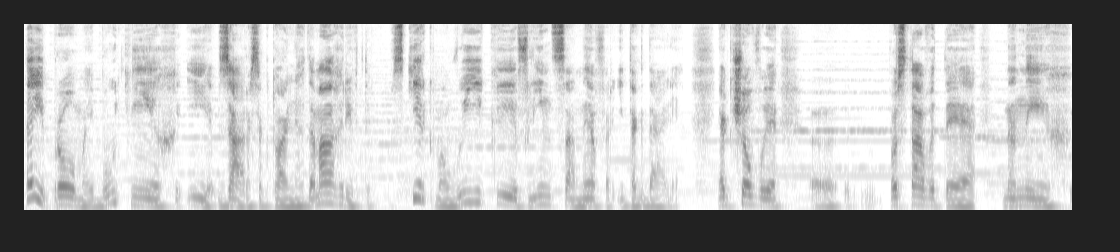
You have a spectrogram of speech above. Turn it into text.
та і про майбутніх і зараз актуальних дамагерів, типу Скірк, Мавики, Флінца, Нефер і так далі. Якщо ви е, поставите на них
